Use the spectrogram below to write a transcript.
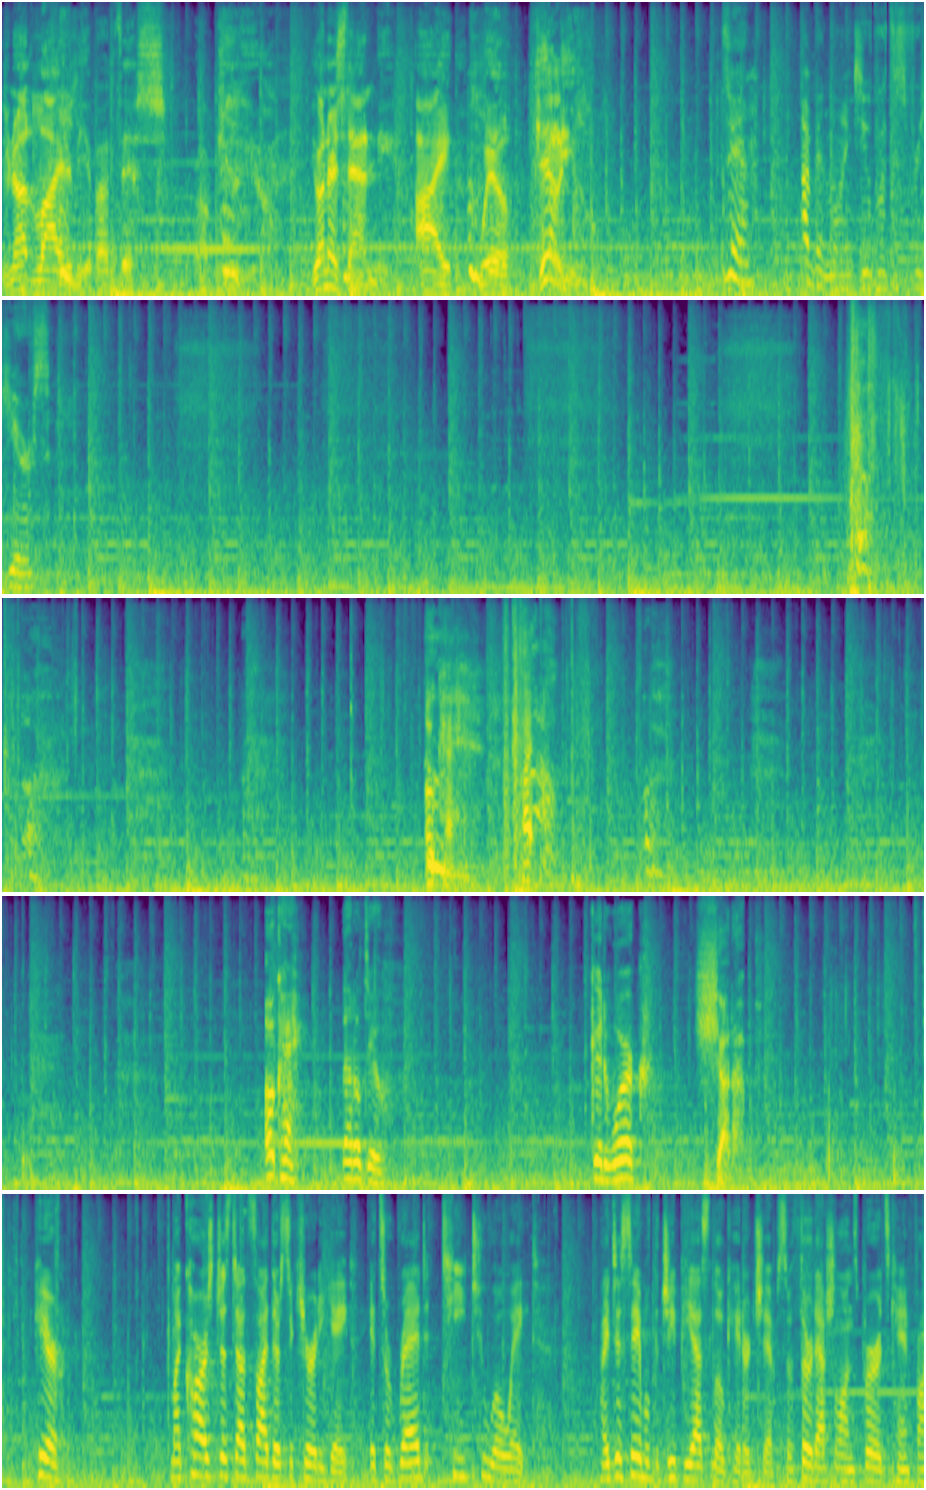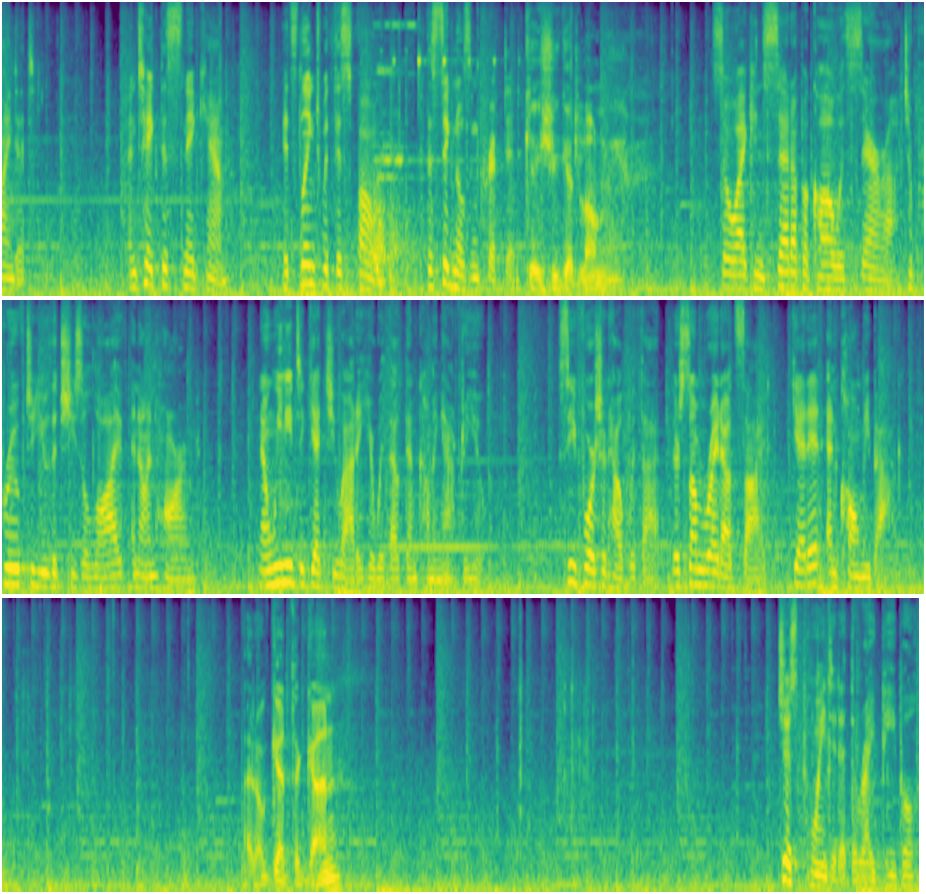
Do not lie to me about this, or I'll kill you. You understand me? I will kill you! Dan, I've been lying to you about this for years. Okay. Okay, that'll do. Good work. Shut up. Here. My car's just outside their security gate. It's a red T-208. I disabled the GPS locator chip, so Third Echelon's birds can't find it. And take this snake cam. It's linked with this phone. The signal's encrypted. In case you get lonely. So I can set up a call with Sarah to prove to you that she's alive and unharmed. Now we need to get you out of here without them coming after you. C4 should help with that. There's some right outside. Get it and call me back. I don't get the gun. Just point it at the right people.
